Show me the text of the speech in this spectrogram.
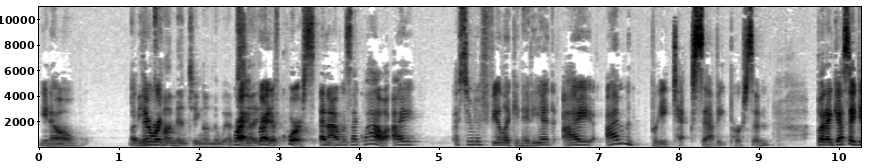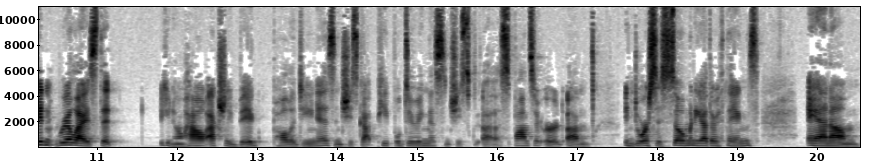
you know, you there were commenting on the website, right? Right, of course. And I was like, wow, I, I sort of feel like an idiot. I, I'm a pretty tech savvy person, but I guess I didn't realize that, you know, how actually big Paula Deen is, and she's got people doing this, and she's uh, sponsored or um, endorses so many other things, and um,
